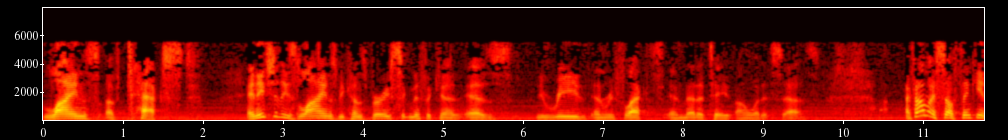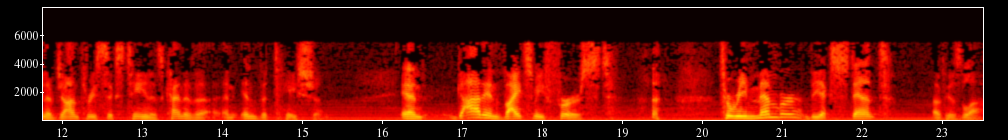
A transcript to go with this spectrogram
lines of text and each of these lines becomes very significant as you read and reflect and meditate on what it says. I found myself thinking of John 3:16 as kind of a, an invitation. And God invites me first to remember the extent of his love.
